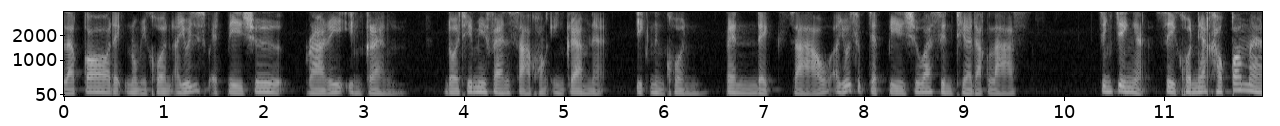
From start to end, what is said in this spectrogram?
แล้วก็เด็กหนุ่มอีกคนอายุ 21 ปีชื่อแลร์รี่อินแกรมโดยที่มีแฟนสาวของอินแกรมเนี่ยอีกหนึ่งคนเป็นเด็กสาวอายุ 17 ปี ชื่อว่าซินเทียดักลาส จริงๆอะสี่คนเนี้ยเขาก็มา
